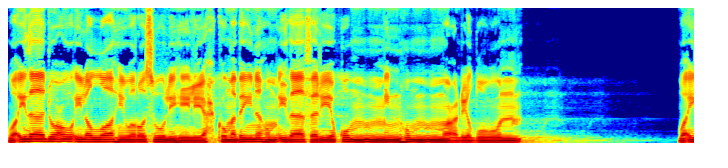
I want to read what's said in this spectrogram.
وإذا دعوا إلى الله ورسوله ليحكم بينهم إذا فريق منهم معرضون. وإن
